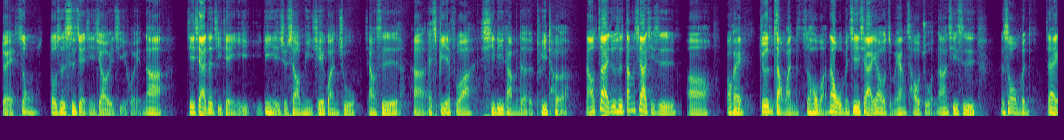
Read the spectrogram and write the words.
对，这种都是事件型交易机会。那接下来这几天一一定也就是要密切关注，像是啊 SBF 啊、犀利他们的 Twitter，然后再就是当下其实啊 OK 就是涨完之后嘛，那我们接下来要怎么样操作？那其实那时候我们在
